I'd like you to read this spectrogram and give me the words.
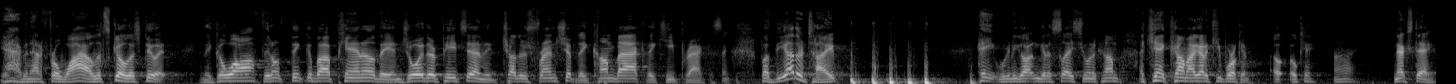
yeah, I've been at it for a while. Let's go, let's do it. And they go off, they don't think about piano, they enjoy their pizza and each other's friendship, they come back, they keep practicing. But the other type, hey, we're gonna go out and get a slice, you wanna come? I can't come, I gotta keep working. Oh, okay, all right. Next day,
